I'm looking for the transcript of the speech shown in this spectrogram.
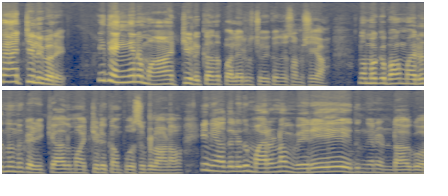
ഫാറ്റ് ലിവർ ഇതെങ്ങനെ മാറ്റിയെടുക്കാമെന്ന് പലരും ചോദിക്കുന്ന സംശയമാണ് നമുക്ക് മരുന്നൊന്നും കഴിക്കാതെ മാറ്റിയെടുക്കാൻ പോസിബിൾ ആണോ? ഇനി അതിൽ ഇത് മരണം വരെ ഇതിങ്ങനെ ഉണ്ടാകുക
